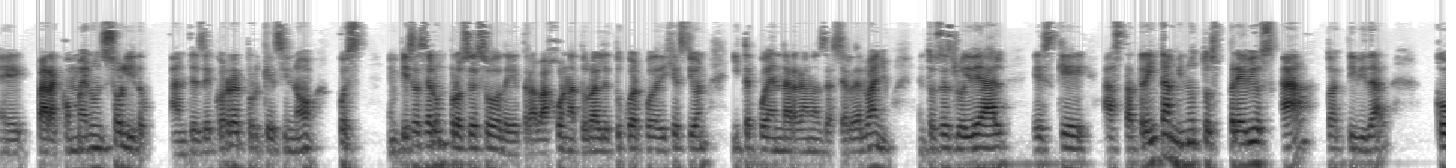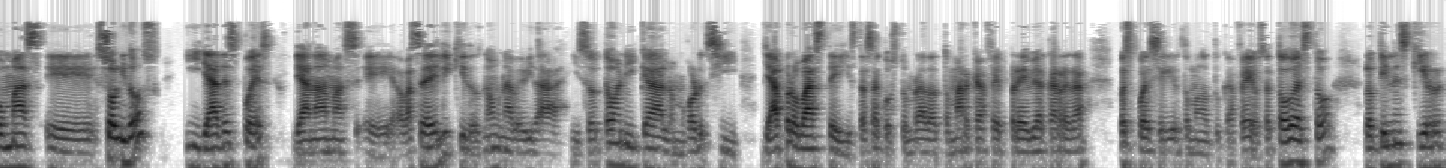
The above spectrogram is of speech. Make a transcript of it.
eh, para comer un sólido antes de correr, porque si no, pues empieza a ser un proceso de trabajo natural de tu cuerpo de digestión y te pueden dar ganas de hacer del baño. Entonces, lo ideal es que hasta 30 minutos previos a tu actividad comas eh, sólidos y ya después, ya nada más eh, a base de líquidos, ¿no? Una bebida isotónica, a lo mejor si ya probaste y estás acostumbrado a tomar café previo a carrera, pues puedes seguir tomando tu café. O sea, todo esto lo tienes que ir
